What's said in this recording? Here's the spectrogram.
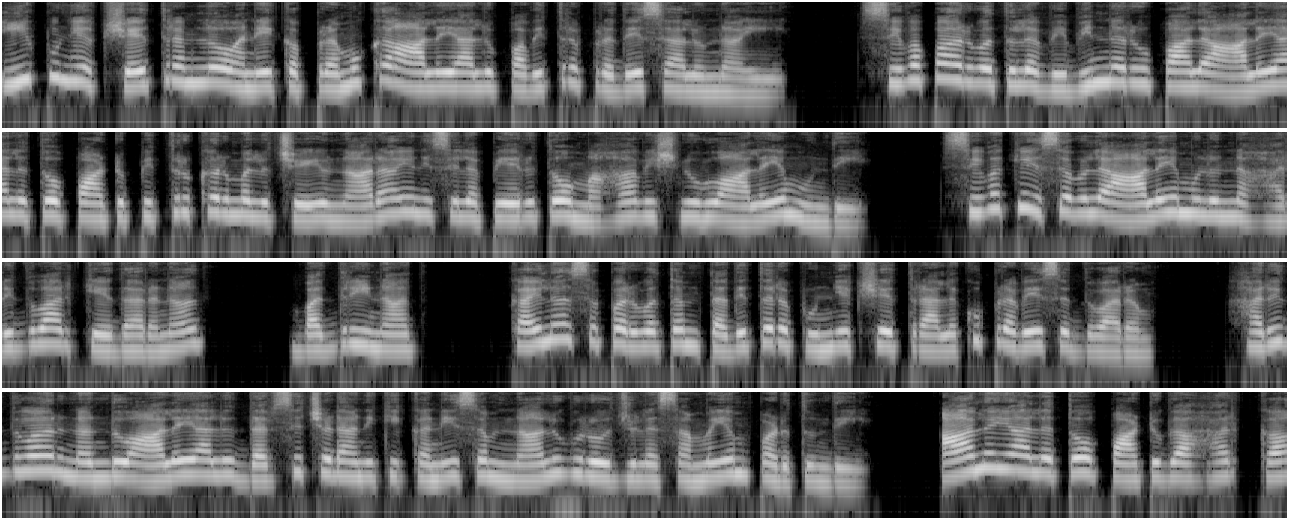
ఈ పుణ్యక్షేత్రంలో అనేక ప్రముఖ ఆలయాలు పవిత్ర ప్రదేశాలున్నాయి. శివపార్వతుల విభిన్న రూపాల ఆలయాలతో పాటు పితృకర్మలు చేయు నారాయణిశిల పేరుతో మహావిష్ణువు ఆలయం ఉంది. శివకేశవుల ఆలయములున్న హరిద్వార్ కేదారనాథ్ బద్రీనాథ్ కైలాసపర్వతం తదితర పుణ్యక్షేత్రాలకు ప్రవేశద్వారం. హరిద్వార్ నందు ఆలయాలు దర్శించడానికి కనీసం నాలుగు రోజుల సమయం పడుతుంది. ఆలయాలతో పాటుగా హర్క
